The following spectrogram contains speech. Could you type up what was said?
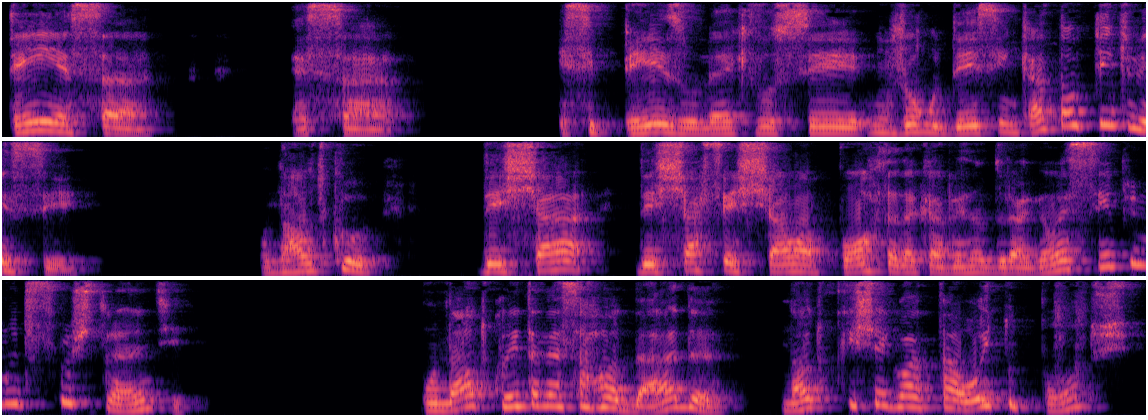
tem essa essa esse peso, né, que você um jogo desse em casa não tem que vencer. O Náutico deixar deixar fechar uma porta da caverna do dragão é sempre muito frustrante. O Náutico entra nessa rodada, o Náutico que chegou a estar oito pontos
